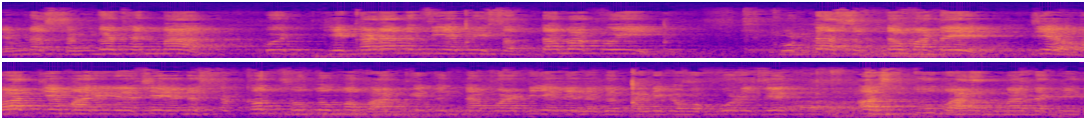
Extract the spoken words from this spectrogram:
એમના સંગઠનમાં કોઈ ઠેકાણા નથી, એમની સત્તામાં કોઈ ખોટા શબ્દ માટે જે હવા ત્યાં મારી રહ્યા છે, એને સખત શોધોમાં ભારતીય જનતા પાર્ટી અને નગરપાલિકા વખોડે છે. અસ્તુ ભારત માતા કી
